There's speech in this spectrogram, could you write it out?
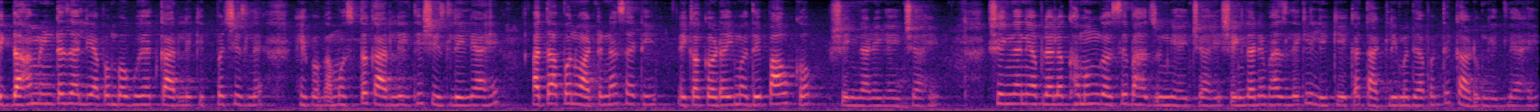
एक दहा मिनटं झाली आपण बघूयात कारले कितपत शिजले. हे बघा मस्त कारले इथे शिजलेले आहे. आता आपण वाटण्यासाठी एका कढईमध्ये पाव कप शेंगदाणे घ्यायचे आहे. शेंगदाणे आपल्याला खमंग असे भाजून घ्यायचे आहे. शेंगदाणे भाजले गेले की एका ताटलीमध्ये आपण ते काढून घेतले आहे.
